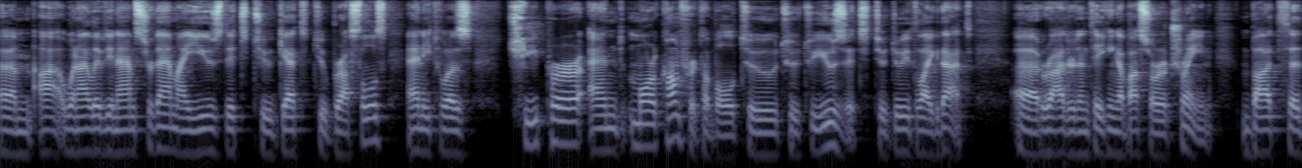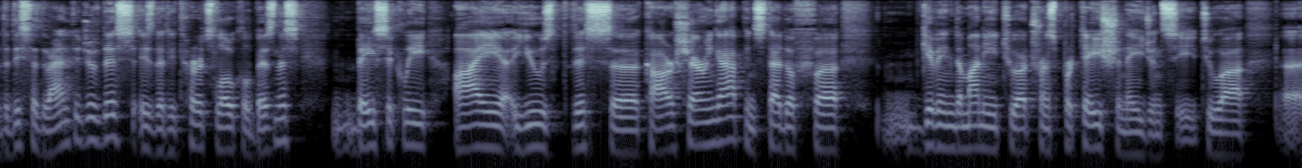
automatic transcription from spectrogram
Um, uh, when I lived in Amsterdam, I used it to get to Brussels, and it was cheaper and more comfortable to, to, to use it, to do it like that. Uh, rather than taking a bus or a train. But uh, the disadvantage of this is that it hurts local business. Basically, I used this uh, car sharing app instead of uh, giving the money to a transportation agency, to a, uh,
